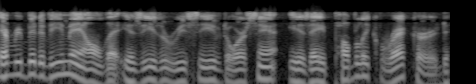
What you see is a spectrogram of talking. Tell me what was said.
every bit of email that is either received or sent is a public record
